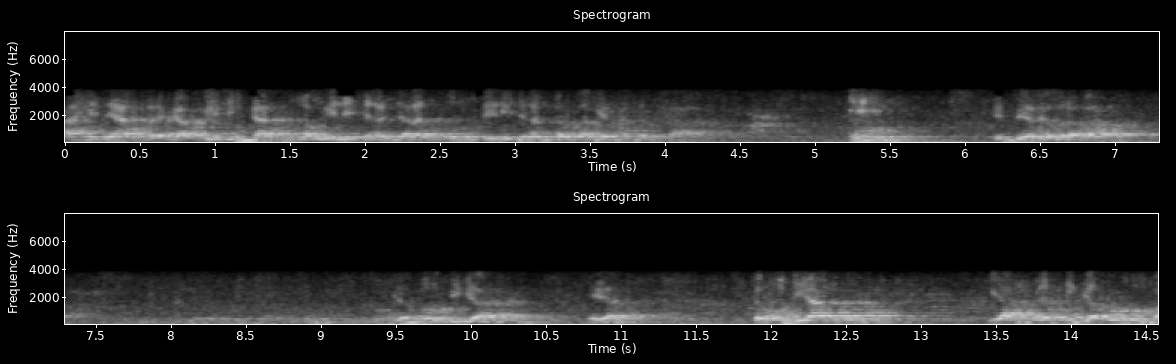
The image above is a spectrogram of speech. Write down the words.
Akhirnya mereka pilihkan memilih dengan jalan bunuh diri dengan berbagai macam cara. Itu yang keberapa? tiga. Ya. Kemudian yang ke-34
